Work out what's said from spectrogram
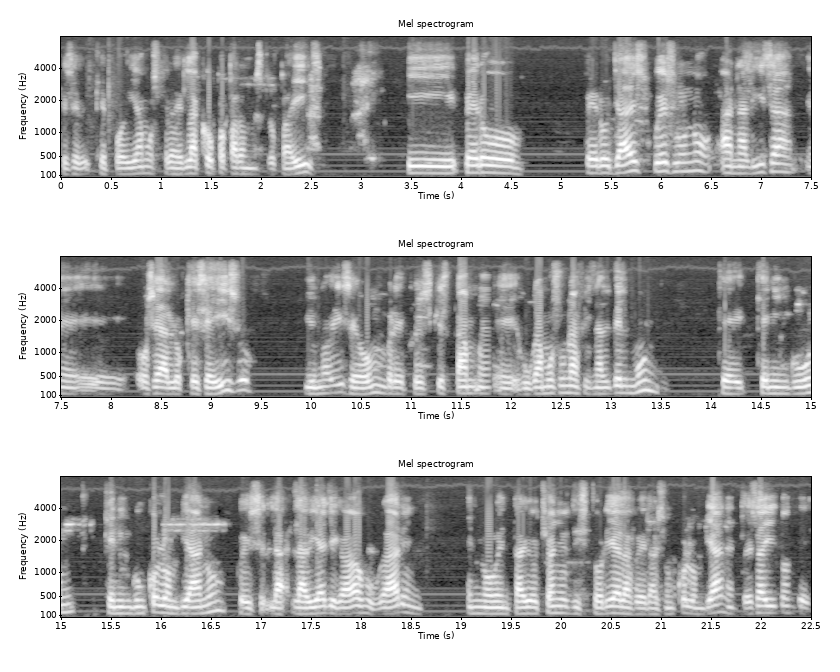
que, se, que podíamos traer la copa para nuestro país. Y, pero, pero ya después uno analiza, eh, o sea, lo que se hizo y uno dice, hombre, pues que estamos, eh, jugamos una final del mundo, que, que, ningún, que ningún colombiano pues la, había llegado a jugar en, en 98 años de historia de la Federación Colombiana. Entonces ahí es donde,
